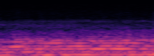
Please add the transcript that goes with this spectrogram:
Amen.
